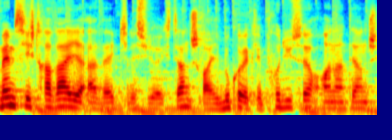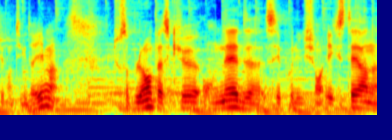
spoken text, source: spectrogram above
Même si je travaille avec les studios externes, je travaille beaucoup avec les producteurs en interne chez Quantic Dream, tout simplement parce qu'on aide ces productions externes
